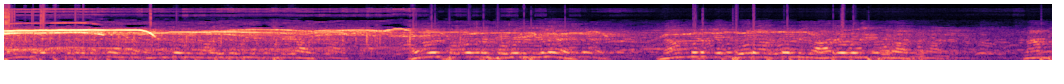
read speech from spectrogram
பங்கேற்பதற்கு அவருக்கு எந்தவித அருகதையும் கிடையாது அதனால் சகோதர சகோதரிகளே நம்முடைய போராட்டம் இது அறவழி போராட்டம் நாம்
